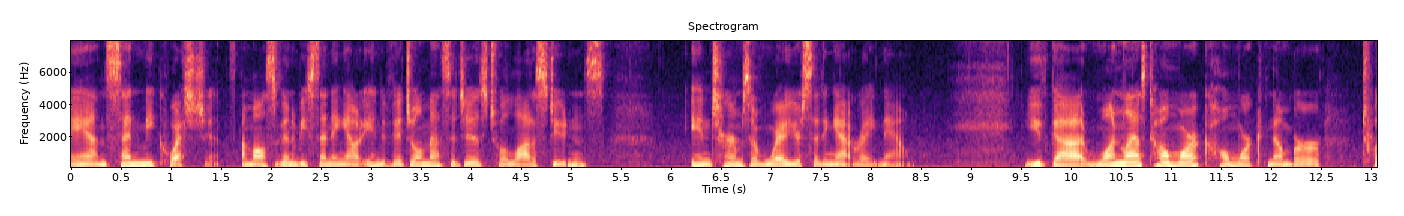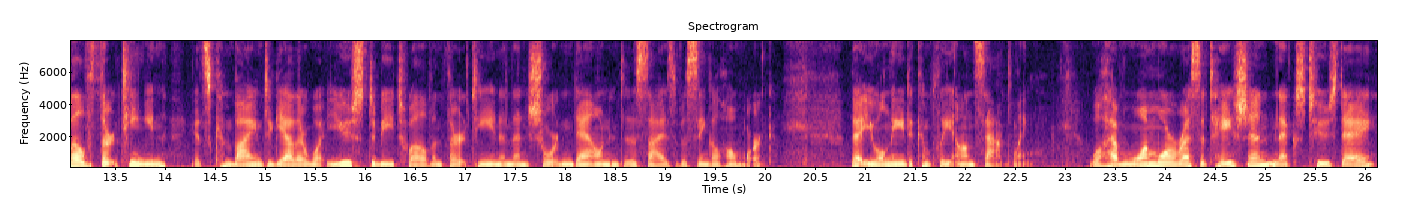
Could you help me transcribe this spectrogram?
and send me questions. I'm also going to be sending out individual messages to a lot of students in terms of where you're sitting at right now. You've got one last homework, homework number 12, 13. It's combined together what used to be 12 and 13 and then shortened down into the size of a single homework that you will need to complete on sapling. We'll have one more recitation next Tuesday.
